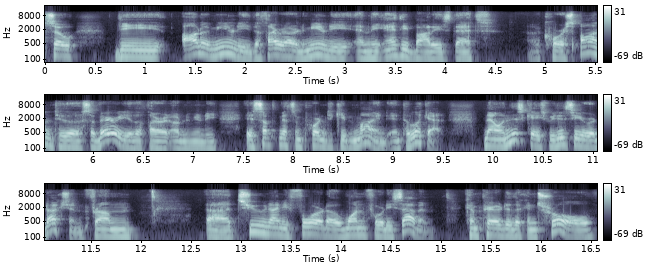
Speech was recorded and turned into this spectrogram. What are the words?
So the autoimmunity, the thyroid autoimmunity, and the antibodies that uh, correspond to the severity of the thyroid autoimmunity is something that's important to keep in mind and to look at. Now, in this case, we did see a reduction from uh, 294 to 147 compared to the control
